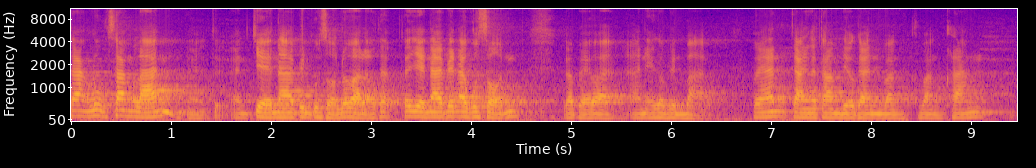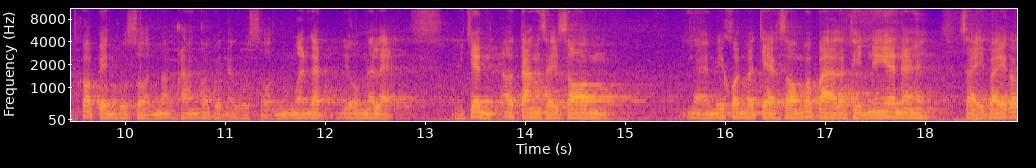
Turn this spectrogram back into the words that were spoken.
สร้างลูกสร้างหลานอันเจนาเป็นกุศลหรือเปล่าถ้าถ้าเจนาเป็นอกุศล ก็แปลว่าอันนี้ก็เป็นบาป เพราะฉะนั้นการกระทำเดียวกันบางบางครั้งก็เป็นกุศล บางครั้งก็เป็นอกุศล เหมือนกับโยมนั่นแหละ อย่างเช่น เอาตังใส่ซองนะมีคนมาแจกซองพระป่ากฐินอย่างเงี้ยนะใส่ไปก็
